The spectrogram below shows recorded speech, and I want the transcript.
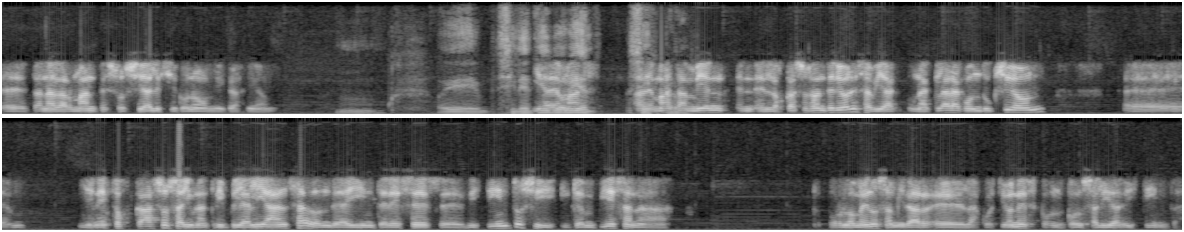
eh, tan alarmantes sociales y económicas, digamos. Eh, si le Y entiendo además, bien. sí, además perdón. también en, en los casos anteriores había una clara conducción eh, y en estos casos hay una triple alianza donde hay intereses eh, distintos y, que empiezan a por lo menos a mirar eh, las cuestiones con, con salidas distintas.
